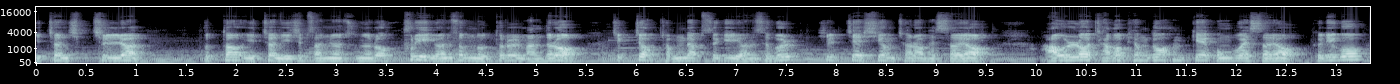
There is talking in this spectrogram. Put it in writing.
2017년부터 2023년 순으로 풀이 연습 노트를 만들어 직접 정답 쓰기 연습을 실제 시험처럼 했어요. 아울러 작업형도 함께 공부했어요. 그리고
